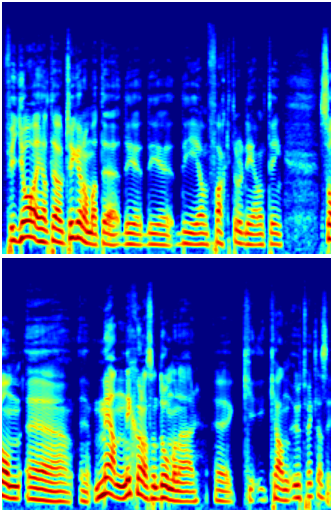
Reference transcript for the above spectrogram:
För jag är helt övertygad om att det, det, det, det är en faktor och det är någonting som eh, människorna som domarna är, Eh, kan utveckla sig.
